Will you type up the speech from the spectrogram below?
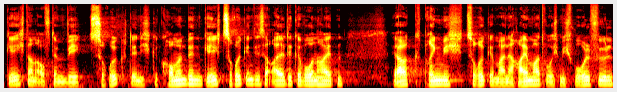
Gehe ich dann auf dem Weg zurück, den ich gekommen bin? Gehe ich zurück in diese alten Gewohnheiten? Ja, bring mich zurück in meine Heimat, wo ich mich wohlfühle,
